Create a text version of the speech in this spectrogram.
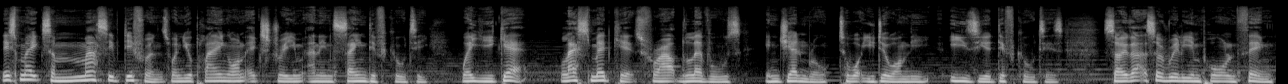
This makes a massive difference when you're playing on extreme and insane difficulty, where you get less medkits throughout the levels in general to what you do on the easier difficulties. So that's a really important thing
